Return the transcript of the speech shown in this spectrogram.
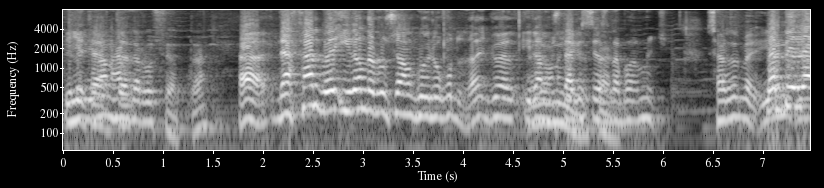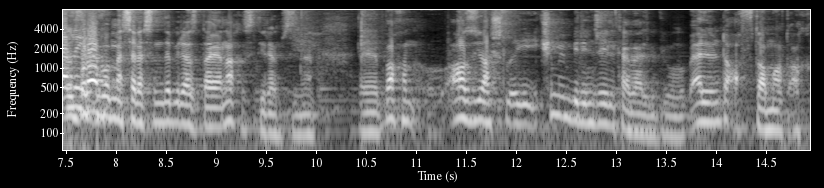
digər İran həm tərəfdən də Rusiyadır da. Hə, nə fərq var? İran da Rusiyanın quyruğudur da. Güya İran onu müstəqil siyasət aparmır ki. Sərdar bəy, yəni Bravo məsələsində biraz dayanaq istəyirəm sizdən. Baxın, az yaşlı 2001-ci il təvəllüdlü olub. Əlində avtomat AK.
